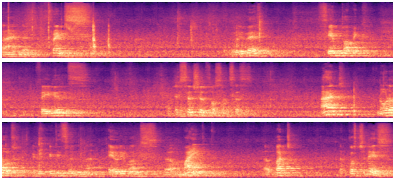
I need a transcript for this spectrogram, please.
And friends. We were same topic. Failure is essential for success. And no doubt it, it is in uh, everyone's uh, mind. Uh, but the question is,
